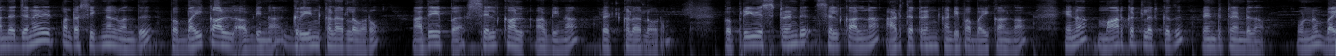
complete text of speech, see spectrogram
அந்த ஜெனரேட் பண்ணுற சிக்னல் வந்து இப்போ பை கால் அப்படின்னா க்ரீன் கலரில் வரும். அதே இப்போ செல் கால் அப்படின்னா ரெட் கலரில் வரும். இப்போ ப்ரீவியஸ் ட்ரெண்டு செல் கால்னால் அடுத்த ட்ரெண்ட் கண்டிப்பாக பை கால் தான். ஏன்னா மார்க்கெட்டில் இருக்கிறது ரெண்டு ட்ரெண்டு தான். ஒன்று பை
